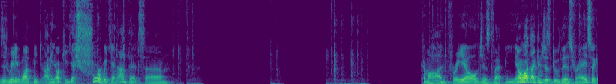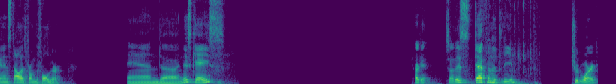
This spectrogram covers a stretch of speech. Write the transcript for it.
Does it really want me to? I mean, okay, yeah, sure, we can add that. Um, come on, real, just let me. You know what? I can just do this, right? So I can install it from the folder. And uh, in this case, okay, so this definitely should work.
